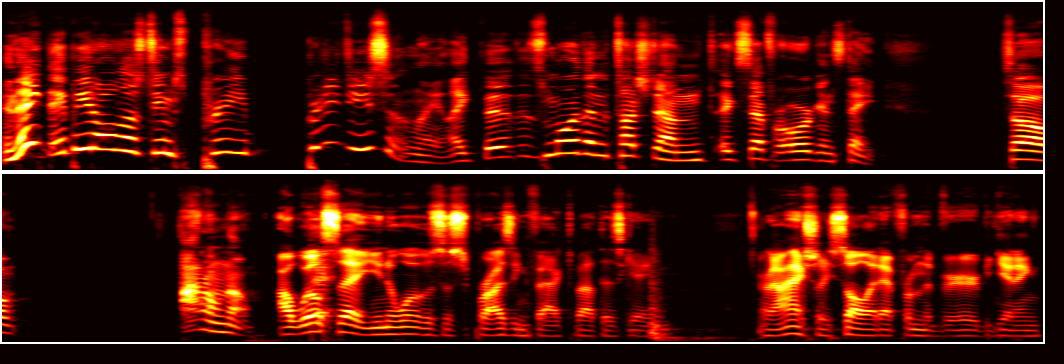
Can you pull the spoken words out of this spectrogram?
and they they beat all those teams pretty pretty decently. Like it's more than a touchdown, except for Oregon State. So I don't know. I will say, you know what was a surprising fact about this game, and I actually saw it at from the very beginning.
